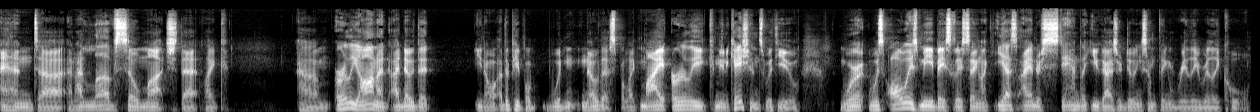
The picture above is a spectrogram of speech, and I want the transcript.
and uh, and I love so much that like um, early on, I, I, know that you know, other people wouldn't know this, but like my early communications with you were was always me basically saying like, yes, I understand that you guys are doing something really, really cool.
